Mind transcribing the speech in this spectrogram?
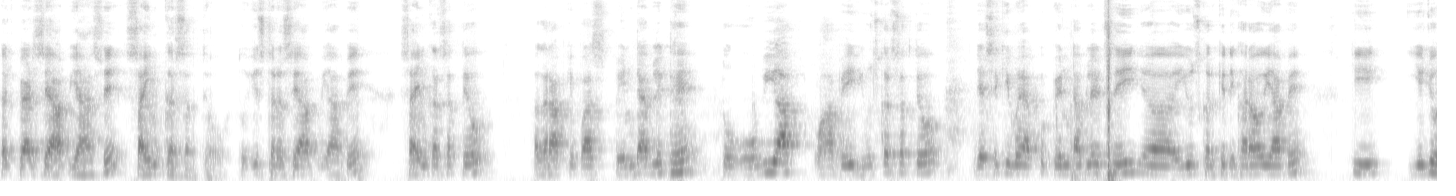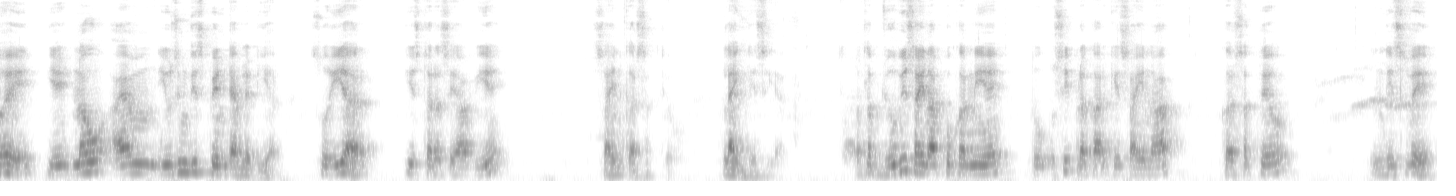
टच पैड से आप यहाँ से साइन कर सकते हो। तो इस तरह से आप यहाँ पे साइन कर सकते हो। अगर आपके पास पेन टैबलेट है तो वो भी आप वहाँ पे यूज़ कर सकते हो। जैसे कि मैं आपको पेन टैबलेट से ही यूज़ करके दिखा रहा हूँ यहाँ पे कि ये जो है, ये now I am using this pen tablet here so here इस तरह से आप ये साइन कर सकते हो लाइक दिस ईयर मतलब जो भी साइन आपको करनी है तो उसी प्रकार के साइन आप कर सकते हो। In this way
